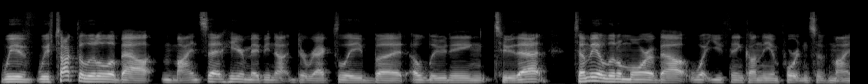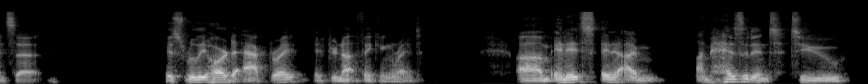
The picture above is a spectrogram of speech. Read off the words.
we've we've talked a little about mindset here maybe not directly but alluding to that tell me a little more about what you think on the importance of mindset it's really hard to act right if you're not thinking right. Um, and it's and i'm i'm hesitant to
